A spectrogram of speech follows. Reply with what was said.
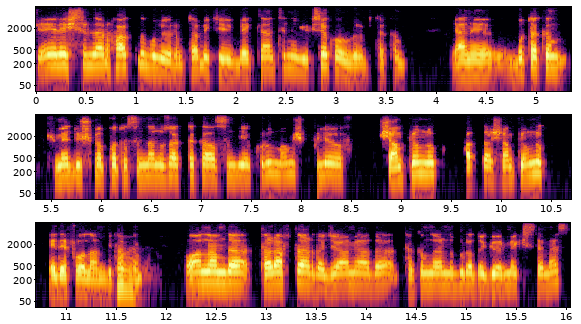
eleştiriler haklı buluyorum. Tabii ki beklentinin yüksek olduğu bir takım. Yani bu takım küme düşme potasından uzakta kalsın diye kurulmamış playoff, şampiyonluk hatta şampiyonluk hedefi olan bir Tabii. takım. O anlamda taraftar da camiada takımlarını burada görmek istemez.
